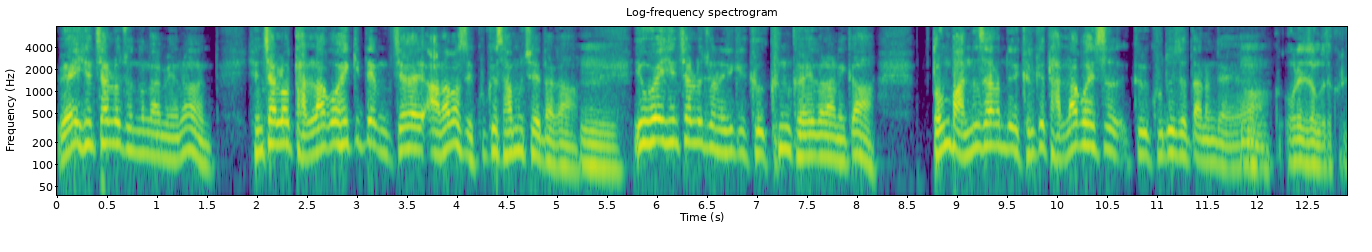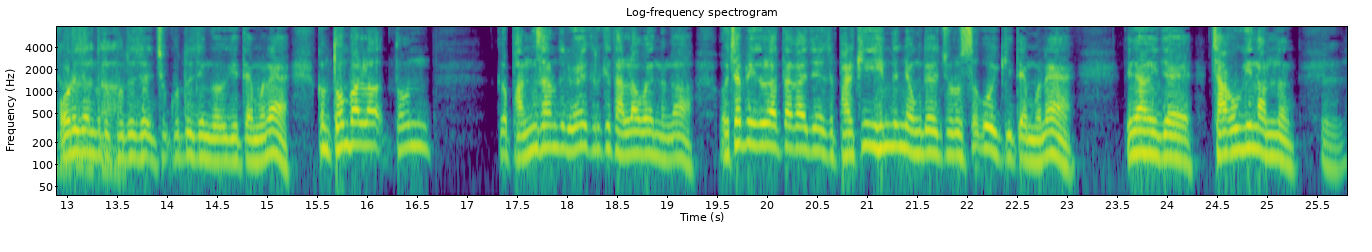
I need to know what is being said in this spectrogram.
왜 현찰로 줬는가 하면은 현찰로 달라고 했기 때문에 제가 알아봤어요. 국회 사무처에다가. 음. 이거 왜 현찰로 주는 이렇게 그 큰 거액을 하니까 돈 받는 사람들이 그렇게 달라고 해서 그 굳어졌다는 거예요. 음, 오래전부터 그렇게. 오래전부터. 굳어져, 굳어진 거기 때문에 그럼 돈 발라, 돈, 그 받는 사람들이 왜 그렇게 달라고 했는가. 어차피 이걸 갖다가 이제 밝히기 힘든 용도에 주로 쓰고 있기 때문에 그냥 이제 자국이 남는 음.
